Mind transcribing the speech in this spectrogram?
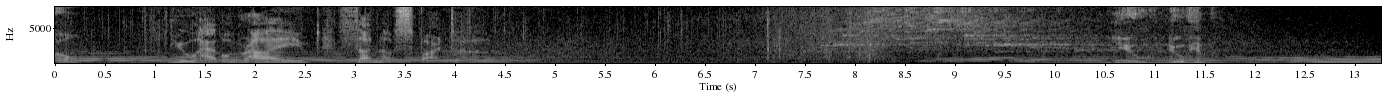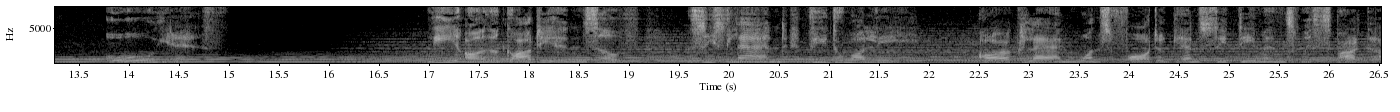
Oh, you have arrived, son of Sparda. Yes. We are the guardians of this land, Vie de Marli. Our clan once fought against the demons with Sparda,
